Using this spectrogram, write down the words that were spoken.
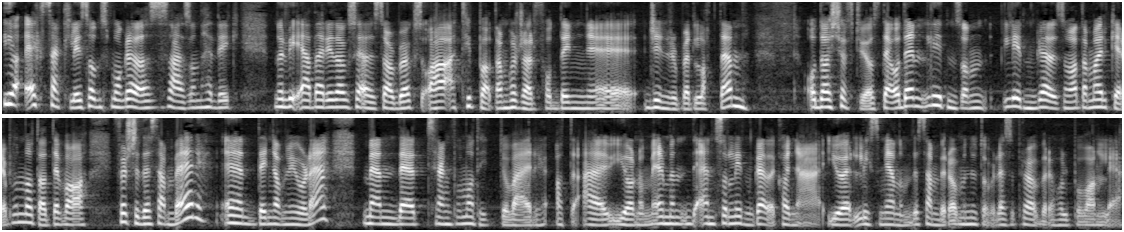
ja, exactly. Sånn små gleder. Så sa jeg sånn, Hedvig, når vi er der i dag, så er det Starbucks, og jeg, jeg tipper at de kanskje har fått den uh, gingerbread-latten. Og da kjøpte vi oss det. Og det er en liten, sånn, liten glede som at jeg markerer på en måte at det var 1. desember, eh, den dagen vi gjorde det. Men det trenger på en måte ikke å være at jeg gjør noe mer. Men en sånn liten glede kan jeg gjøre liksom gjennom desember òg, men utover det så prøver jeg bare å holde på vanlige,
